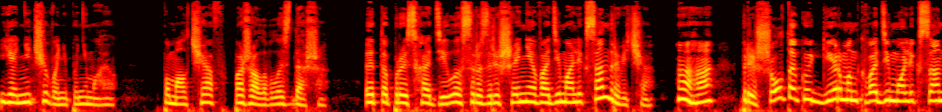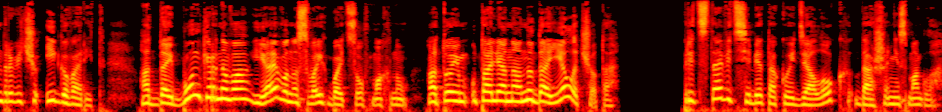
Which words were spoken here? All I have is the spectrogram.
«Я ничего не понимаю». Помолчав, пожаловалась Даша. «Это происходило с разрешения Вадима Александровича?» «Ага. Пришел такой Герман к Вадиму Александровичу и говорит, «Отдай бункерного, я его на своих бойцов махну, а то им у Толяна надоело что-то». Представить себе такой диалог Даша не смогла.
